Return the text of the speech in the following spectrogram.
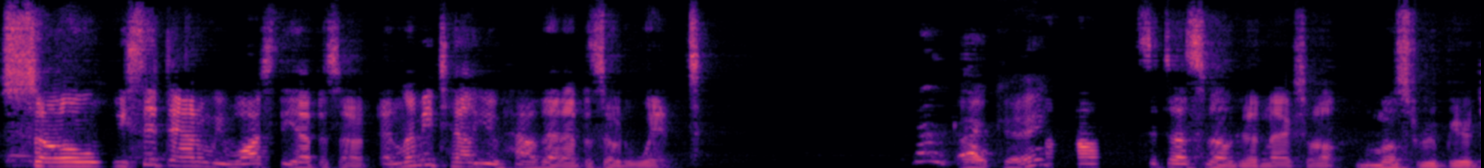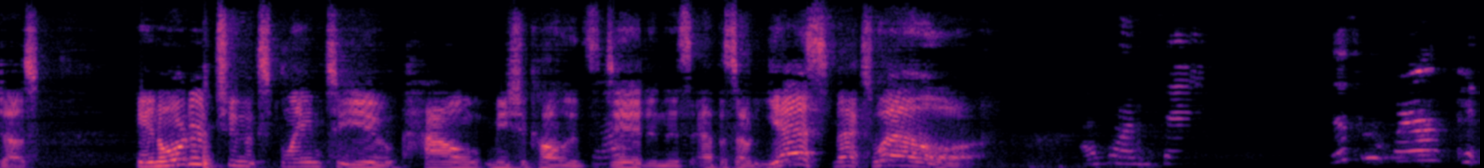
So we sit down and we watch the episode, and let me tell you how that episode went. Okay. Uh, it does smell good, Maxwell. Most root beer does. In order to explain to you how Misha Collins did in this episode, yes, Maxwell. I want to say this root beer can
